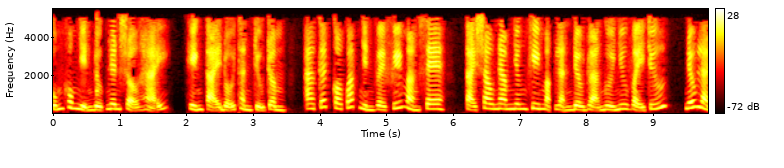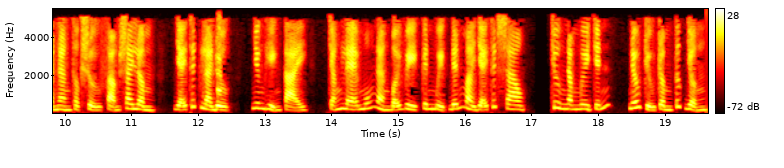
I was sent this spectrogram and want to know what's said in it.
cũng không nhịn được nên sợ hãi, hiện tại đổi thành triệu trầm, A Kết co quát nhìn về phía màn xe, tại sao nam nhân khi mặt lạnh đều dọa người như vậy chứ, nếu là nàng thật sự phạm sai lầm, giải thích là được, nhưng hiện tại, chẳng lẽ muốn nàng bởi vì kinh nguyệt đến mà giải thích sao, chương 59, nếu triệu trầm tức giận,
